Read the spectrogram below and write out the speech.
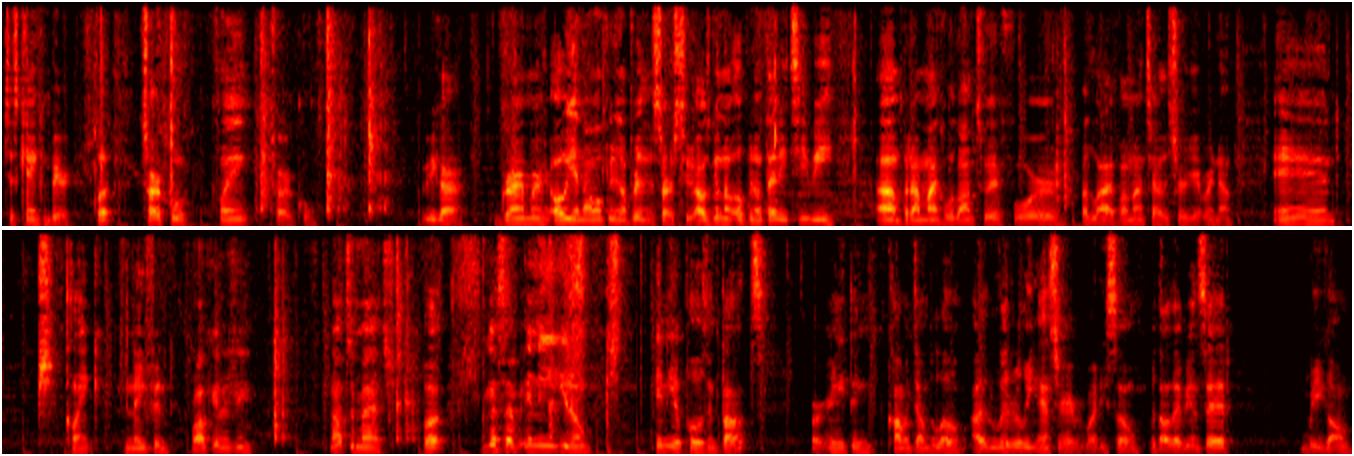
just can't compare. But Charcoal, Clank, Charcoal. We got Grimer. Oh, yeah, now I'm opening up Brilliant Stars too. I was to open up that ETB, um, but I might hold on to it for a live. I'm not entirely sure yet right now. And psh, Clank, Nathan, Rock Energy. Not to match, but if you guys have any, you know, any opposing thoughts, or anything, comment down below. I literally answer everybody. So with all that being said, we going?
